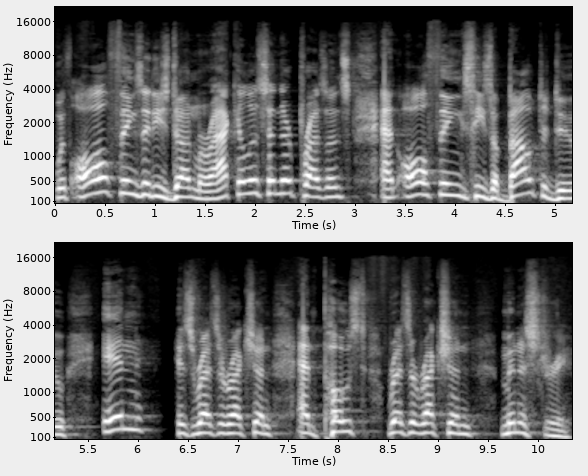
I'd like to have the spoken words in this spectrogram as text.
with all things that he's done miraculous in their presence and all things he's about to do in his resurrection and post resurrection ministry.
